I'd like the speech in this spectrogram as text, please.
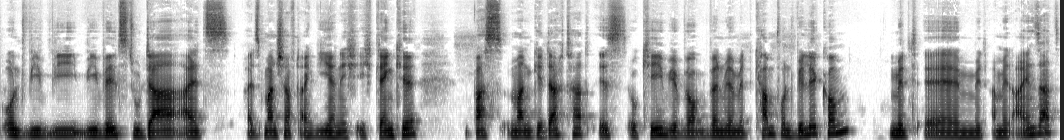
Und wie, wie, wie willst du da als, als Mannschaft agieren? Ich, ich denke, was man gedacht hat, ist, okay, wir, wenn wir mit Kampf und Wille kommen, mit, äh, mit, mit Einsatz,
